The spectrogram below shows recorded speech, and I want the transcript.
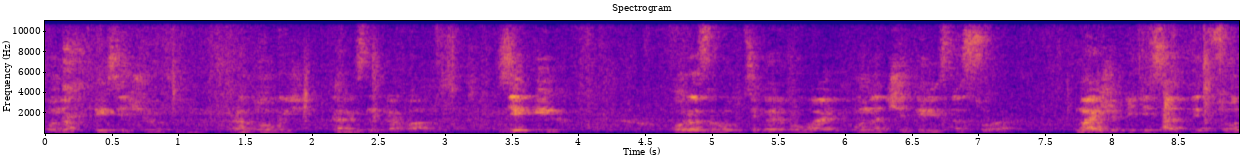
понад, тисячу родовищ корисних копалин, з яких у розробці перебувають понад 440. Майже 50%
